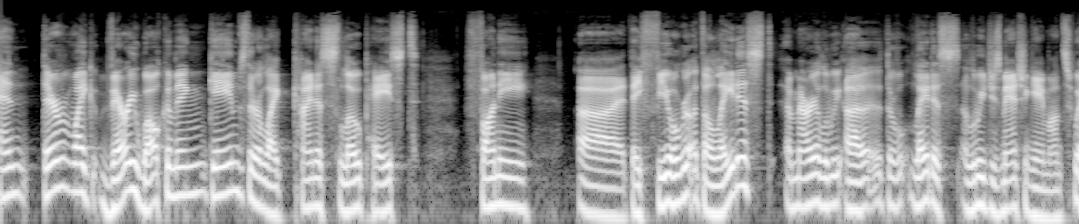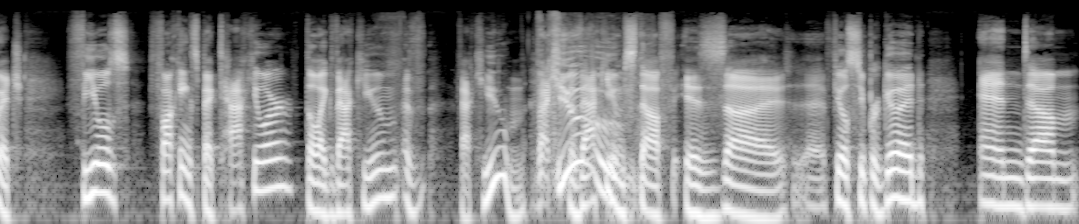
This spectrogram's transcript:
And they're like very welcoming games. They're like kind of slow paced, funny. Uh, they feel real. The latest Mario, Lu- uh, the latest Luigi's Mansion game on Switch feels fucking spectacular. The like vacuum, vacuum, Vacuum! the vacuum stuff is uh, uh, feels super good, and um,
